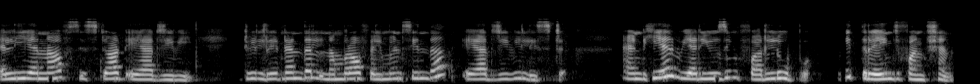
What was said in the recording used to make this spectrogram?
len of sys.argv. It will return the number of elements in the argv list. And here we are using for loop with range function.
